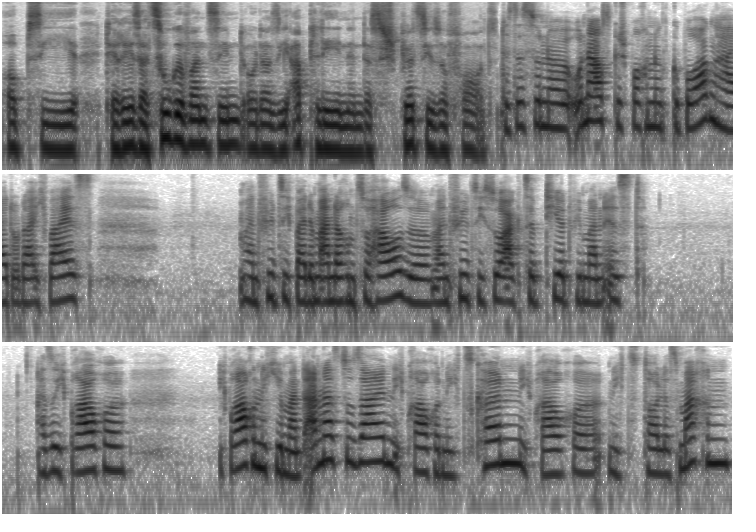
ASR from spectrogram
ob sie Theresa zugewandt sind oder sie ablehnen, das spürt sie sofort. Das ist so eine unausgesprochene Geborgenheit oder ich weiß, man fühlt sich bei dem anderen zu Hause, man fühlt sich so akzeptiert, wie man ist. Also ich brauche ich brauche nicht jemand anders zu sein, ich brauche nichts können, ich brauche nichts Tolles machen.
